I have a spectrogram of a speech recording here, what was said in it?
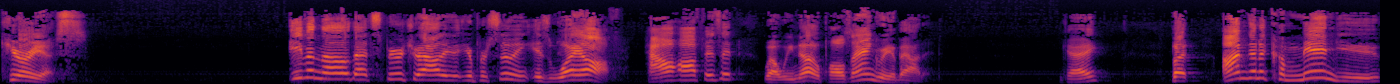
curious even though that spirituality that you're pursuing is way off. How off is it? Well, we know Paul's angry about it. Okay? But I'm going to commend you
